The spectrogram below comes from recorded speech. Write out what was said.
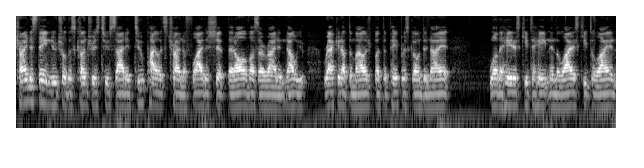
"Trying to stay neutral. This country is two sided. Two pilots trying to fly the ship that all of us are riding. Now we racking up the mileage, but the papers go and deny it. Well, the haters keep to hating, and the liars keep to lying."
